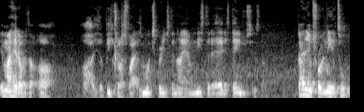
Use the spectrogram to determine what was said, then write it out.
in my head, I was like, oh, oh he's a B class fighter. He's more experienced than I am. Knees to the head. It's dangerous and stuff. The guy didn't throw a knee at all.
